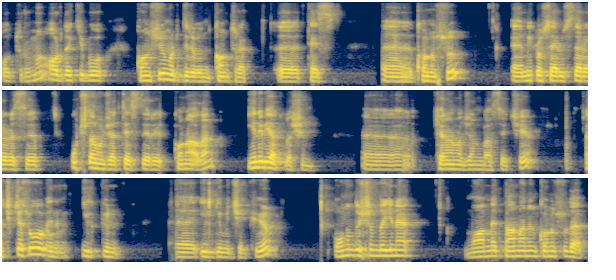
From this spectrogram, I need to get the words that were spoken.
oturumu. Oradaki bu consumer driven contract e, test e, konusu e, mikroservisler arası uçtan uca testleri konu alan yeni bir yaklaşım e, Kenan Hoca'nın bahsedeceği. Açıkçası o benim ilk gün e, ilgimi çekiyor. Onun dışında yine Muhammed Taman'ın konusu da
